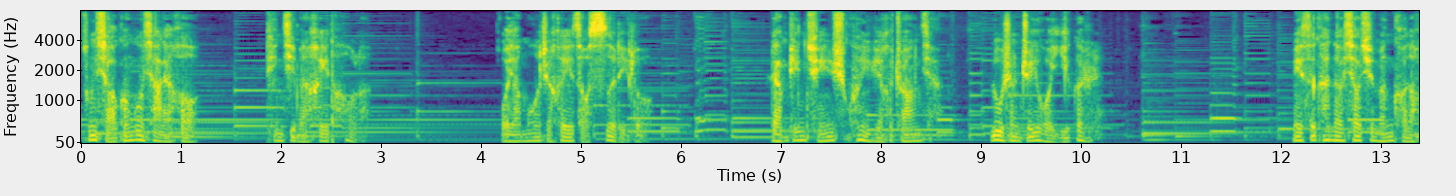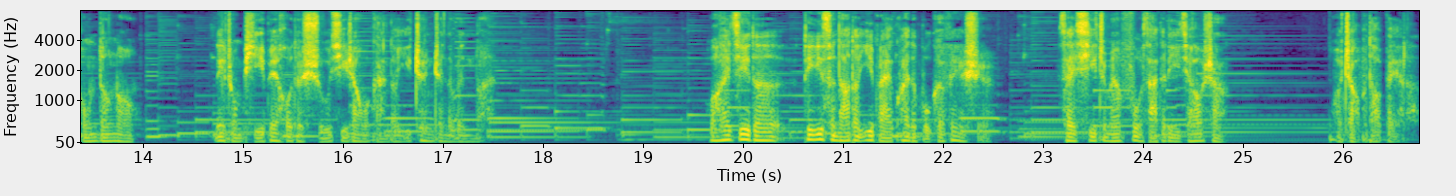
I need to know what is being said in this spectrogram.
从小公共下来后，天基本黑透了。我要摸着黑走四里路，两边全是困园和庄稼，路上只有我一个人。每次看到校区门口的红灯笼，那种疲惫后的熟悉让我感到一阵阵的温暖。我还记得第一次拿到一百块的补课费时，在西直门复杂的立交上，我找不到背了。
